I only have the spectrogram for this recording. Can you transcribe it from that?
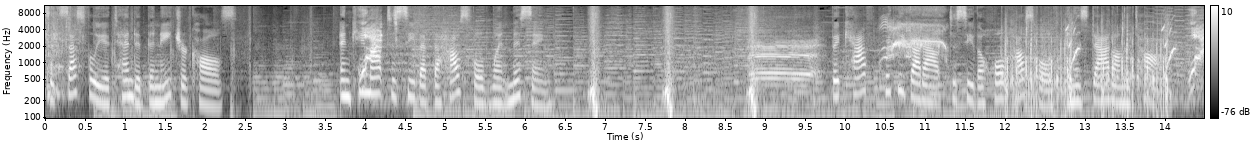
successfully attended the nature calls and came out to see that the household went missing. The calf quickly got out to see the whole household and his dad on the top. What?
